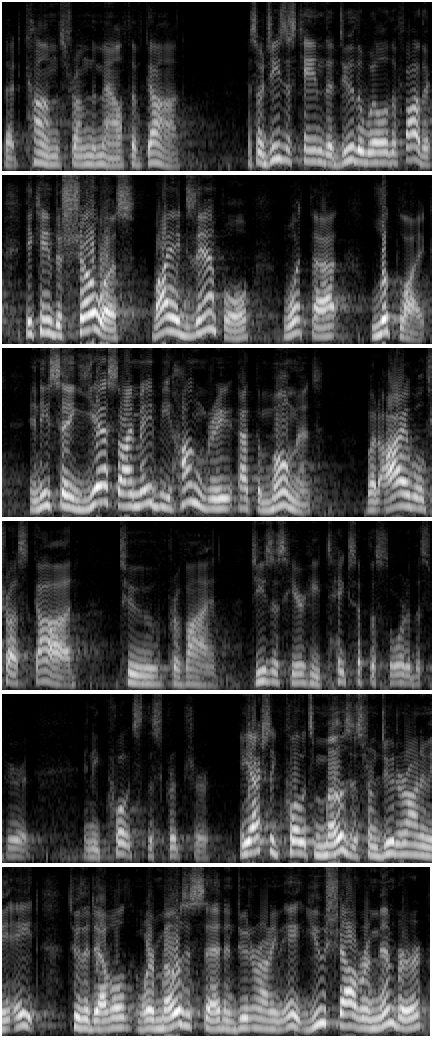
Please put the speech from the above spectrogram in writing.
that comes from the mouth of God. And so Jesus came to do the will of the Father. He came to show us by example what that looked like. And he's saying, Yes, I may be hungry at the moment, but I will trust God to provide. Jesus here, he takes up the sword of the Spirit and he quotes the scripture. He actually quotes Moses from Deuteronomy 8 to the devil, where Moses said in Deuteronomy 8, You shall remember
